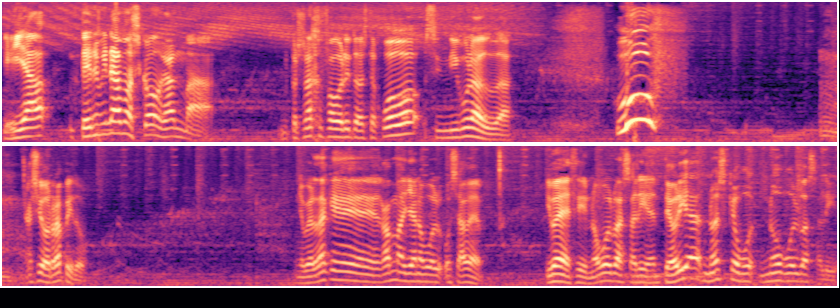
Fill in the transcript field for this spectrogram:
Y ya terminamos con Ganma. Mi personaje favorito de este juego, sin ninguna duda. ¡Uf! Ha sido rápido. De verdad que Gamma ya no vuelve. O sea, a ver, iba a decir, no vuelve a salir. En teoría, no es que no vuelva a salir.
